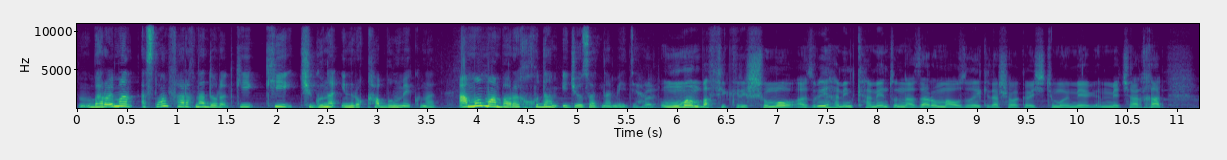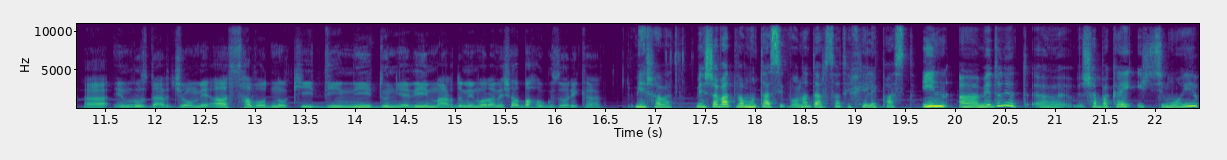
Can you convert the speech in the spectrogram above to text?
барои ман аслан фарқ надорад ки ки чӣ гуна инро қабул мекунад. Аммо ман барои худам иҷозат намедиҳам. Умуман ба фикри шумо аз рӯи ҳамин комменту назару мавзӯъе ки дар шабакаҳои иҷтимоӣ мечархад имрӯз дар ҷомеа саводнокии динӣ дунявии мардуми моро мешавад баҳогузорӣ кард мешавад. Мешавад ва мутаассифона дар сатҳи хеле паст. Ин медонед шабакаи иҷтимоӣ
